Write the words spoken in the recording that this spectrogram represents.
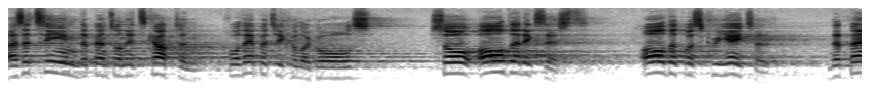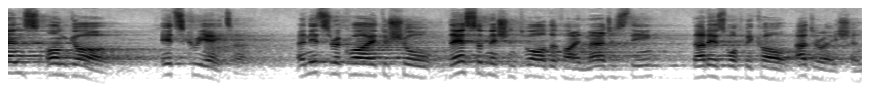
as a team depends on its captain for their particular goals, so all that exists, all that was created, depends on God, its creator, and it's required to show their submission to our divine majesty, that is what we call adoration,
